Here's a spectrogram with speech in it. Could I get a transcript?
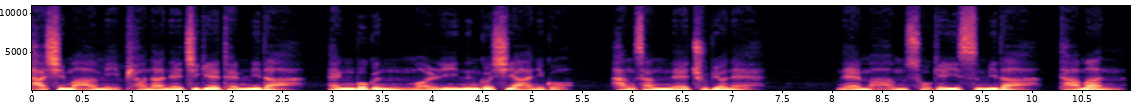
다시 마음이 편안해지게 됩니다. 행복은 멀리 있는 것이 아니고 항상 내 주변에 내 마음 속에 있습니다. 다만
